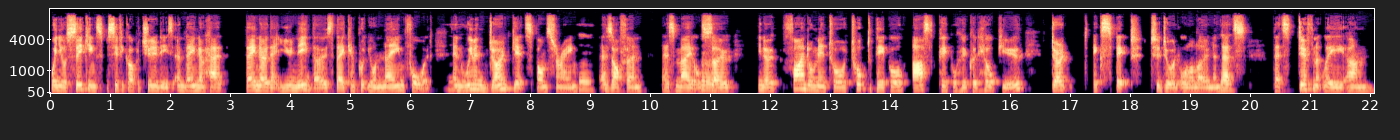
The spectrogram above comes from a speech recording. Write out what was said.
when you're seeking specific opportunities and they know how they know that you need those, they can put your name forward. Mm. And women don't get sponsoring mm. as often as males. Mm. So, you know, find a mentor, talk to people, ask people who could help you. Don't expect to do it all alone. And that's that's definitely um,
